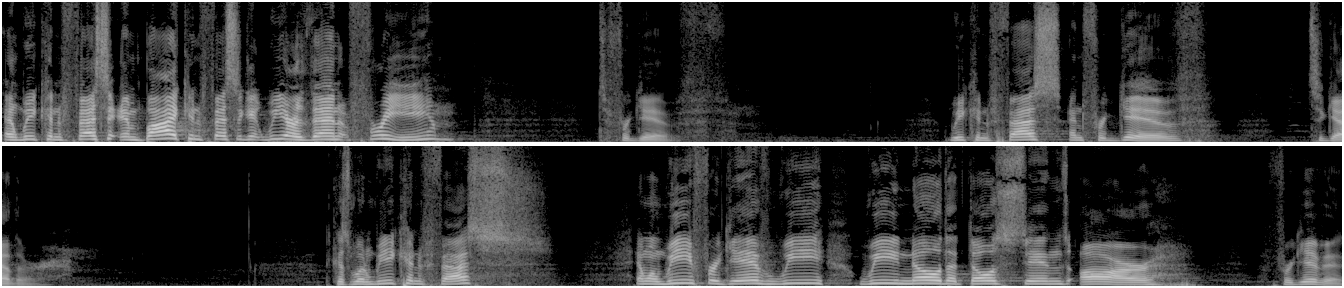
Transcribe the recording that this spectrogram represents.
and we confess it. And by confessing it, we are then free to forgive. We confess and forgive together. Because when we confess, and when we forgive, we, we know that those sins are forgiven.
